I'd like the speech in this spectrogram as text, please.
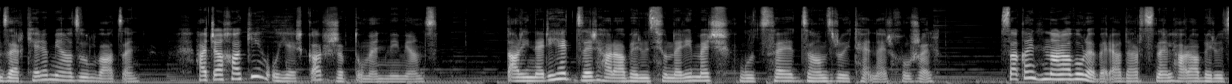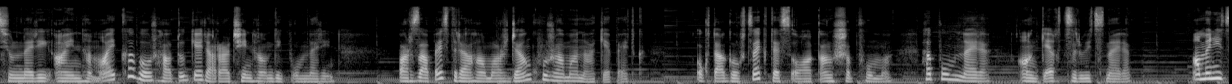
Ձերքերը միաձուլված են։ Հաճախակի ու երկար ճպտում են միմյանց տարիների հետ ձեր հարաբերությունների մեջ գուցե ձանձրույթ է ներխուժել։ Սակայն հնարավոր է վերադարձնել հարաբերությունների այն հմայքը, որ հատուկ էր առաջին հանդիպումներին։ Պարզապես դրա համար ջանք ու ժամանակ է պետք։ Օգտագործեք տեսողական շփումը, հպումները, անկեղծ զրույցները։ Ամենից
